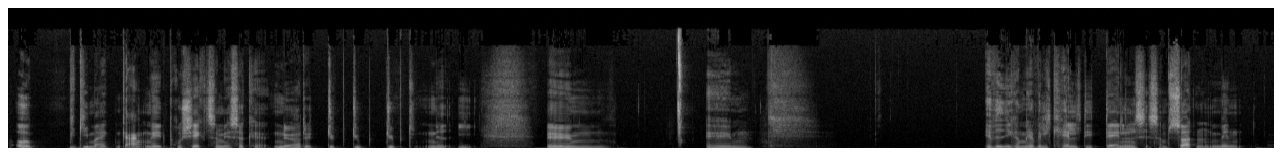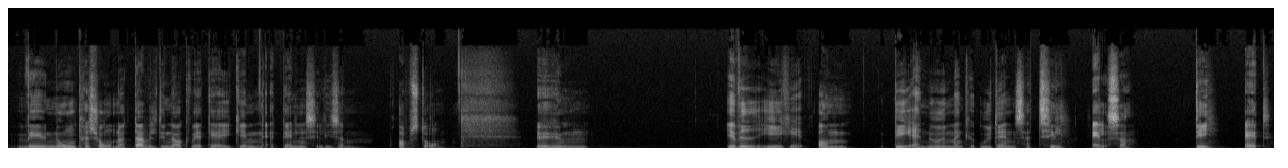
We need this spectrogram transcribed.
og begive mig i gang med et projekt, som jeg så kan nørde dybt, dybt, dybt ned i. Øhm, øhm, jeg ved ikke, om jeg vil kalde det dannelse som sådan, men ved nogle personer, der vil det nok være derigennem, at dannelse ligesom opstår. Øhm, jeg ved ikke, om det er noget, man kan uddanne sig til, altså det at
